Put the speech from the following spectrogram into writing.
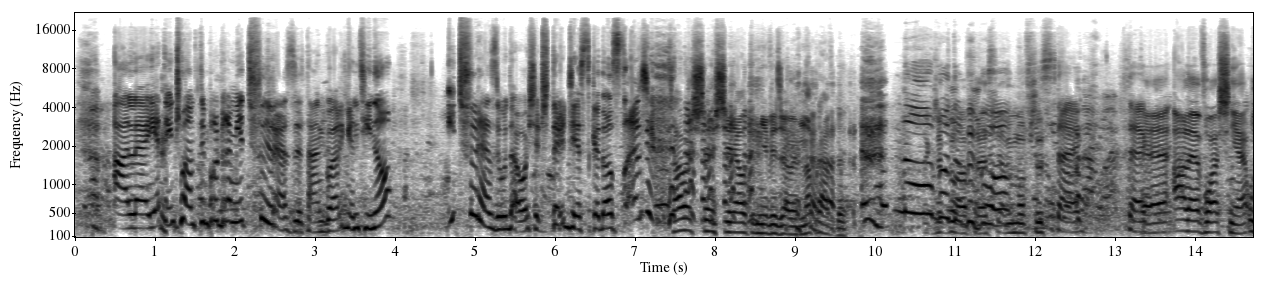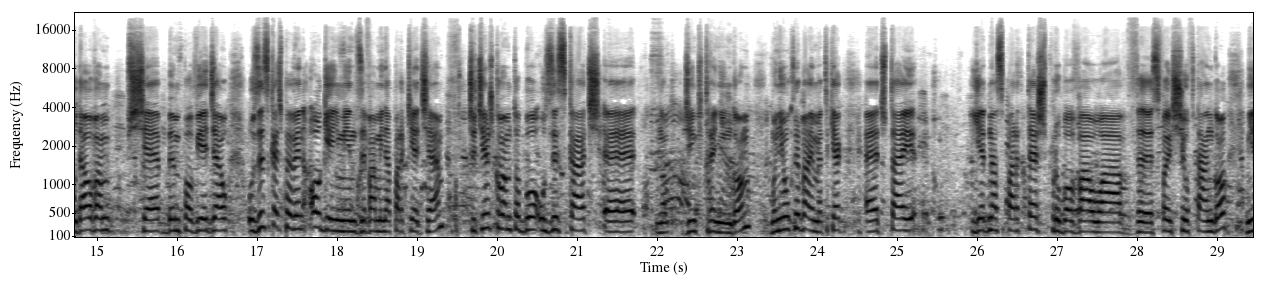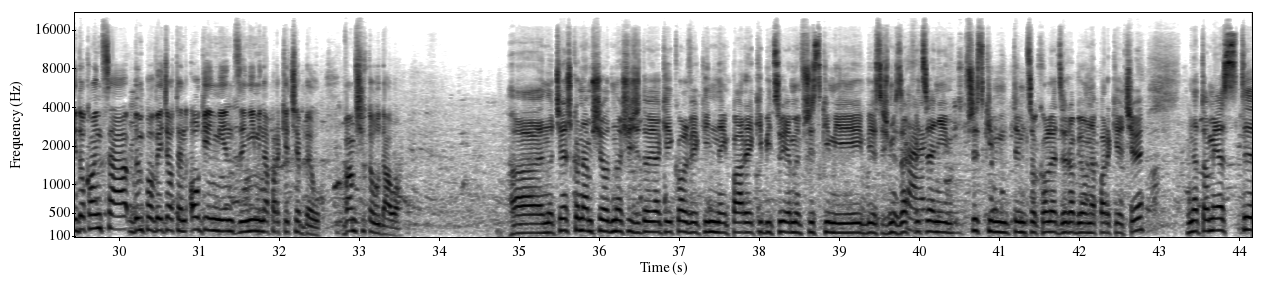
Ale ja tańczyłam w tym programie trzy razy tango Argentino i trzy razy udało się czterdziestkę dostać. Całe szczęście ja o tym nie wiedziałem, naprawdę. No, Także bo była to by presja było... mimo wszystko. Tak, tak. E, ale właśnie, udało wam się, bym powiedział, uzyskać pewien ogień między wami na parkiecie. Czy ciężko wam to było uzyskać e, no, dzięki treningom? Bo nie ukrywajmy, tak jak e, tutaj jedna z par też próbowała w swoich sił w tango, nie do końca bym powiedział, ten ogień między nimi na parkiecie był. Wam się to udało. No ciężko nam się odnosić do jakiejkolwiek innej pary. Kibicujemy wszystkim i jesteśmy zachwyceni wszystkim tym, co koledzy robią na parkiecie. Natomiast y,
